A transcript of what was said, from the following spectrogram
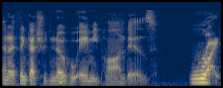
and I think I should know who Amy Pond is, Right.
